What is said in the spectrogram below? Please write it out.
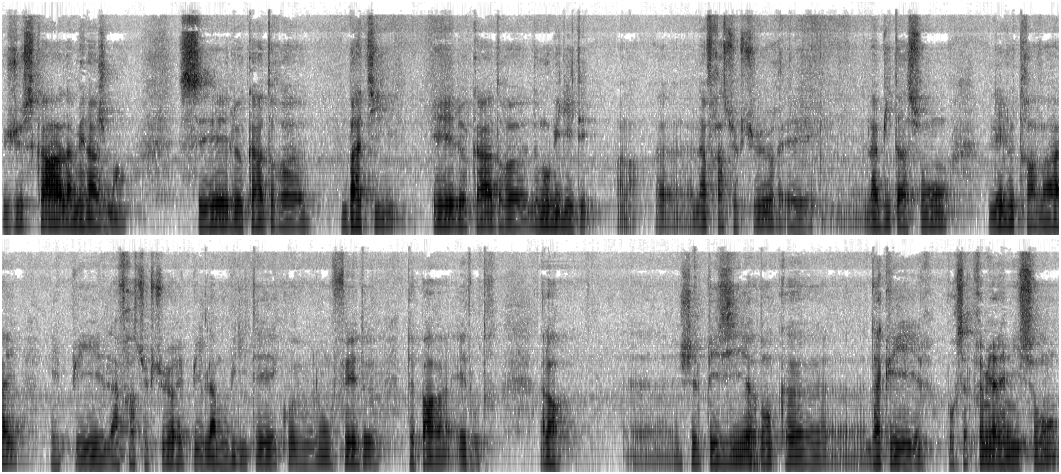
jusqu'à l'aménagement. C'est le cadre bâti et le cadre de mobilité. Voilà, euh, l'infrastructure et l'habitation, les lieux de travail, et puis l'infrastructure, et puis la mobilité que l'on fait de, de part et d'autre. Alors, j'ai le plaisir donc euh, d'accueillir pour cette première émission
